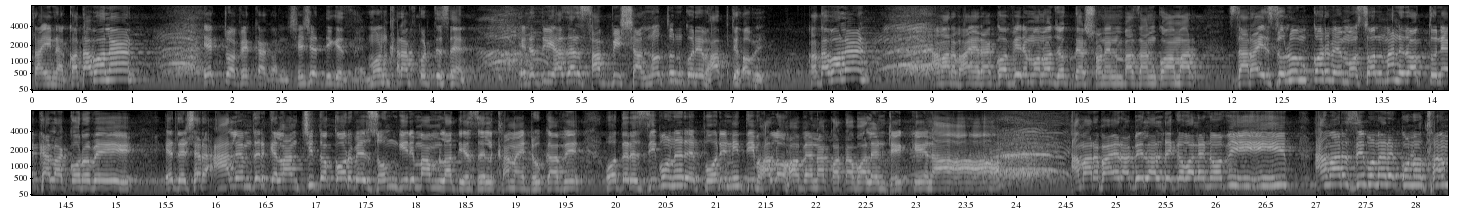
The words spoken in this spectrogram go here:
চাই না। কথা বলেন? একটু অপেক্ষা করেন, শেষের দিকে যাই। মন খারাপ করতেছেন? এটা দুই হাজার ছাব্বিশ সাল, নতুন করে ভাবতে হবে। কথা বলেন? আমার ভাইয়েরা গভীর মনোযোগ দেয় শোনেন বাজান গো আমার। যারাই জুলুম করবে, মুসলমান রক্ত নিয়ে খেলা করবে, এদেশের আলেমদেরকে লাঞ্ছিত করবে, জঙ্গির মামলা দিয়ে জেলখানায় ঢুকাবে, ওদের জীবনের পরিণতি ভালো হবে না, কথা বলেন ঠিক না আমার ভাইরা বেলাল ডেকে বলে, নবী, আমার জীবনের কোনো থাম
